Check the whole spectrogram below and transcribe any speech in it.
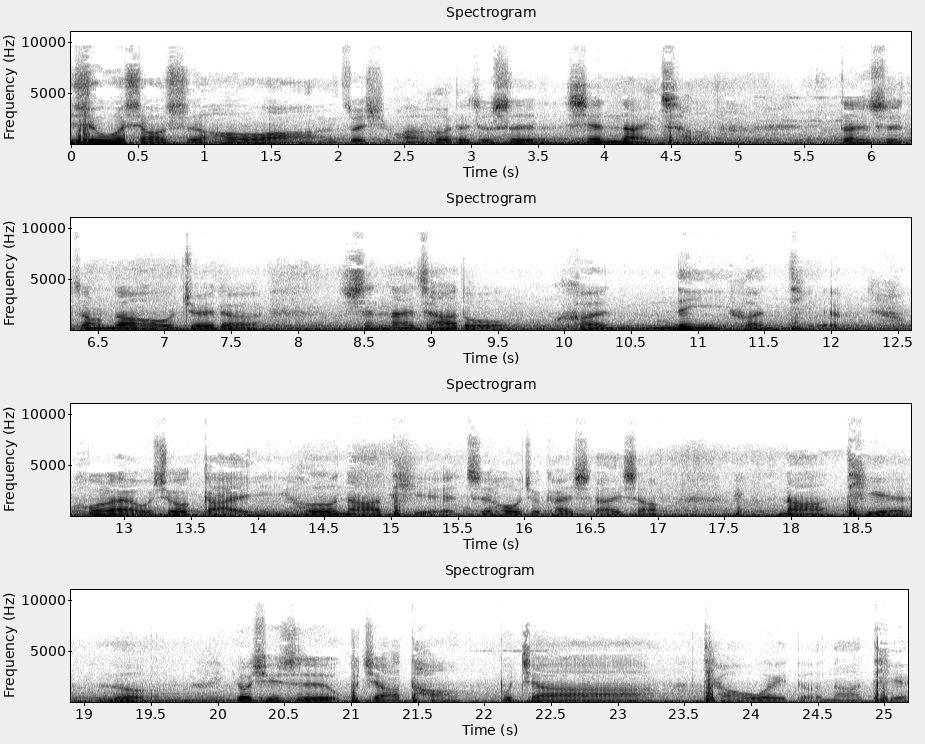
其实我小时候啊最喜欢喝的就是鲜奶茶但是长大后觉得鲜奶茶都很腻很甜。后来我就改喝拿铁之后就开始爱上拿铁了尤其是不加糖不加调味的拿铁。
